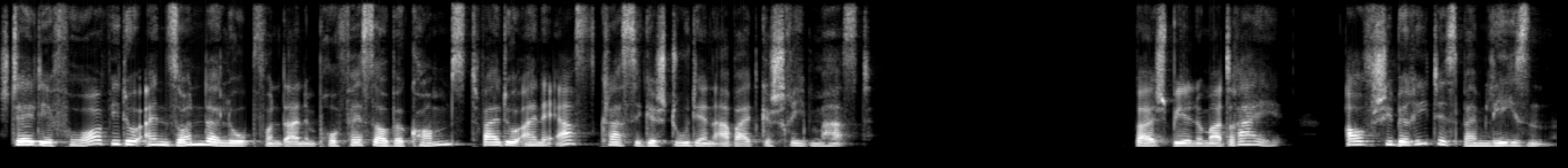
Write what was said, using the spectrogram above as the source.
Stell dir vor, wie du ein Sonderlob von deinem Professor bekommst, weil du eine erstklassige Studienarbeit geschrieben hast. Beispiel Nummer 3. Aufschieberitis beim Lesen.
